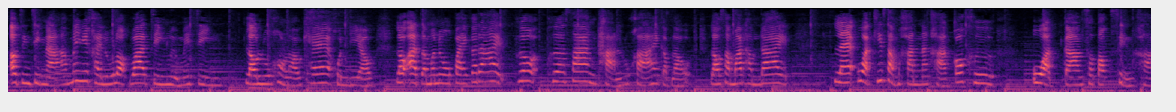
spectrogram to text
เอาจริง ๆ นะ ไม่มีใครรู้หรอกว่าจริงหรือไม่จริง เรารู้ของเราแค่คนเดียว เราอาจจะมโนไปก็ได้เพื่อเพื่อสร้างฐานลูกค้าให้กับเรา เราสามารถทำได้ และอวดที่สำคัญนะคะก็คืออวดการสต็อกสินค้า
